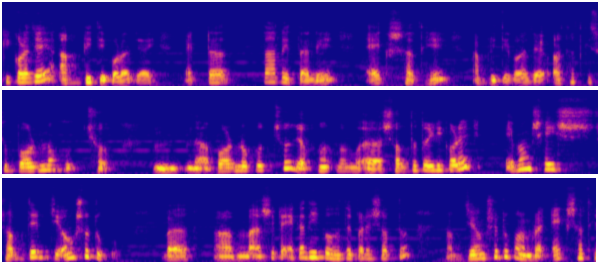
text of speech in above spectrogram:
কি করা যায়? আবৃত্তি করা যায়। একটা তালে তালে একসাথে আবৃত্তি করা যায়। অর্থাৎ কিছু বর্ণগুচ্ছ বর্ণগুচ্ছ যখন শব্দ তৈরি করে এবং সেই শব্দের যে অংশটুকু বা সেটা একাধিকও হতে পারে শব্দ যে অংশটুকু আমরা একসাথে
